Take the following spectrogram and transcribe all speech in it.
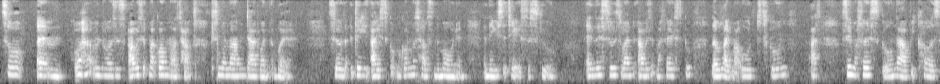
So um what happened was is I was at my grandma's house because my mum and dad went away. So they I used to go to my grandma's house in the morning and they used to take us to school. And this was when I was at my first school. They were like my old school. I say my first school now because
